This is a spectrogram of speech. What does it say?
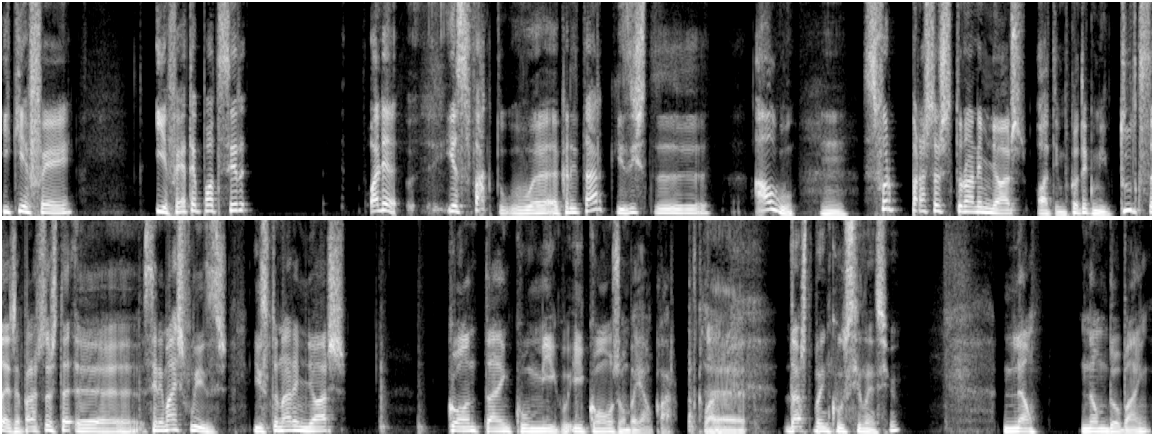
e que a fé, e a fé até pode ser, olha, esse facto, acreditar que existe algo. Hum. Se for para as pessoas se tornarem melhores, ótimo, contem comigo. Tudo que seja para as pessoas uh, serem mais felizes e se tornarem melhores, contem comigo e com o João Baião, claro. claro. Uh, Daste bem com o silêncio? Não, não me dou bem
